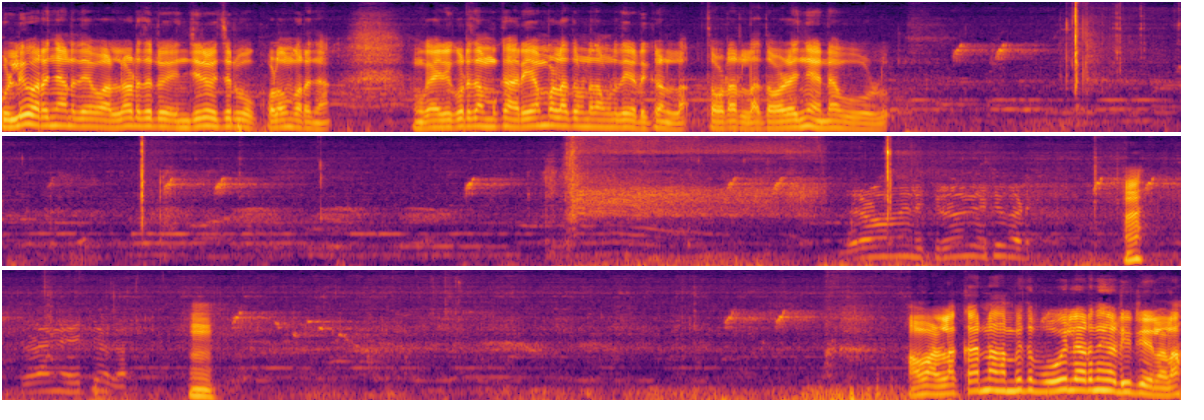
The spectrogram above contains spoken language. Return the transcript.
പുള്ളി പറഞ്ഞാണ് ഇതേ വെള്ളം എടുത്തിട്ട് എഞ്ചിൻ വെച്ചിട്ട് പൊക്കോളം പറഞ്ഞാൽ നമുക്ക് അതിനെക്കുറിച്ച് നമുക്ക് അറിയാൻ പാടാത്തതുകൊണ്ട് നമ്മളിത് എടുക്കണില്ല. തുടരില്ല തുഴഞ്ഞ് തന്നെ പോവുള്ളൂ. ഏ? ആ വള്ളക്കാരനെ സമയത്ത് പോയില്ലായിരുന്നു കടിയിട്ടില്ലടാ.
